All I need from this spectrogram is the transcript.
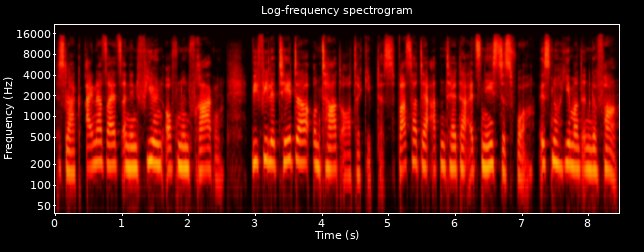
Das lag einerseits an den vielen offenen Fragen. Wie viele Täter und Tatorte gibt es? Was hat der Attentäter als nächstes vor? Ist noch jemand in Gefahr?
